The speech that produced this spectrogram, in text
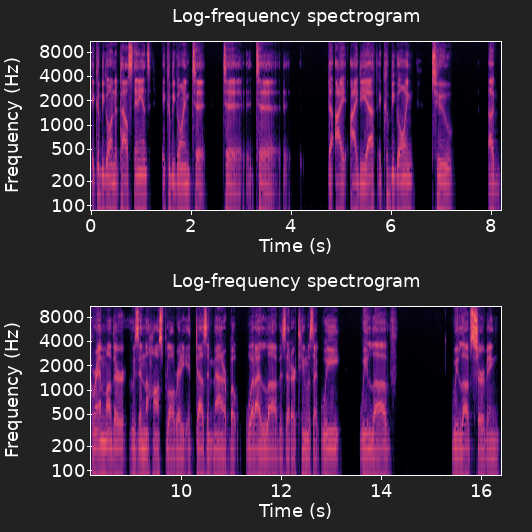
It could be going to Palestinians. It could be going to, to, to the I, IDF. It could be going to a grandmother who's in the hospital already. It doesn't matter. But what I love is that our team was like, we, we love, we love serving.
